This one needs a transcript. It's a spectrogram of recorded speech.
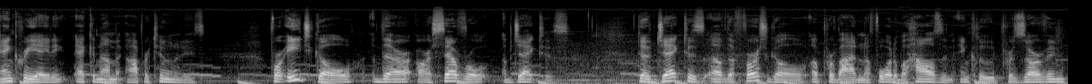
and creating economic opportunities. For each goal, there are several objectives. The objectives of the first goal of providing affordable housing include preserving,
